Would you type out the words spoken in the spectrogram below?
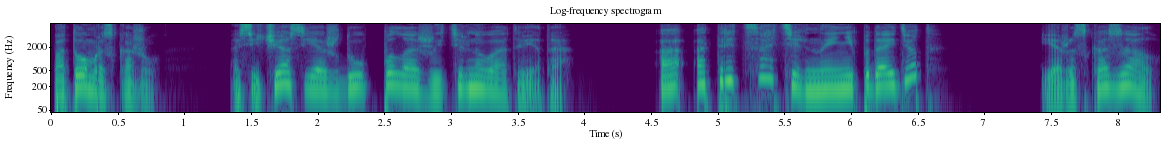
Потом расскажу. А сейчас я жду положительного ответа. А отрицательный не подойдет? Я же сказал.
